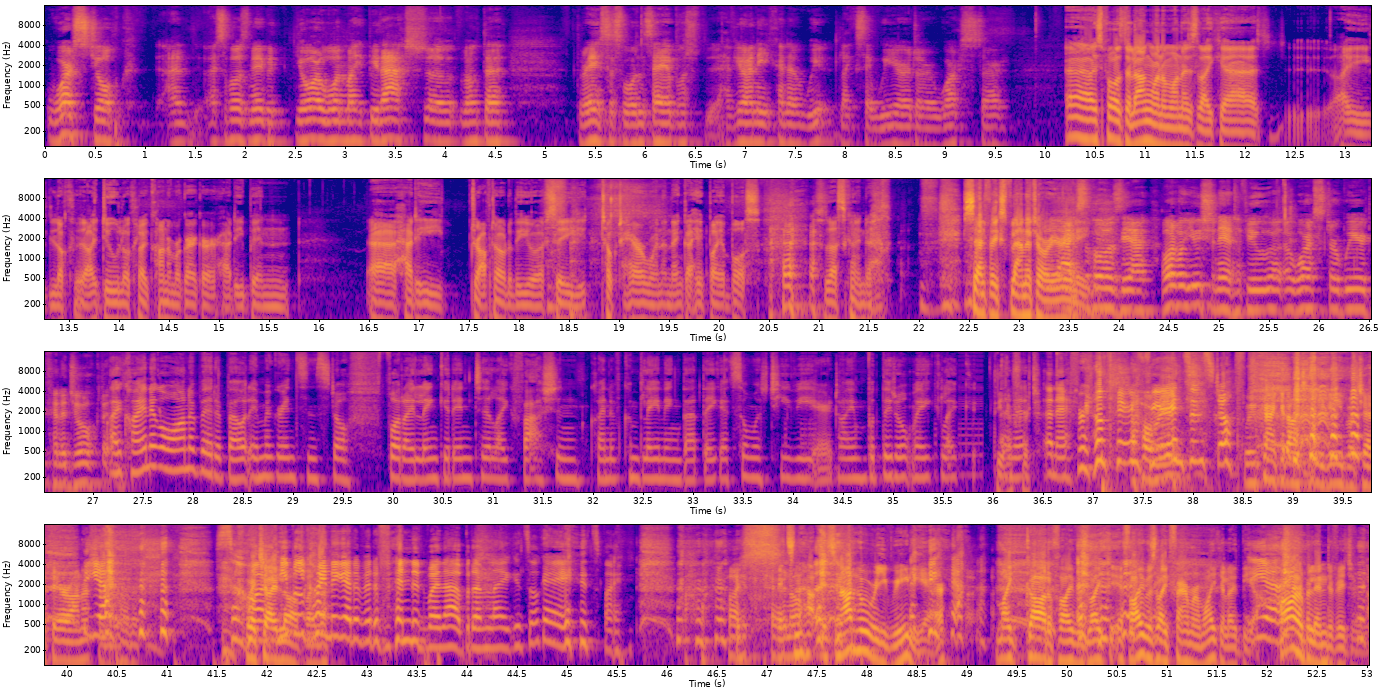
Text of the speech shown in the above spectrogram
worst joke, and I suppose maybe your one might be that uh, about the the racist one, say. But have you any kind of weird, like say, weird or worst or? Uh, I suppose the long run one is like uh, I look, I do look like Conor McGregor had he been, uh, had he dropped out of the UFC, took to heroin, and then got hit by a bus. so that's kind of self-explanatory, Yeah, I suppose. Yeah. What about you, Sinead? Have you a a worst or weird kind of joke? That I kind of go on a bit about immigrants and stuff, but I link it into like fashion, kind of complaining that they get so much TV airtime, but they don't make like The an, effort. an effort on their Oh, really? appearance and stuff. We can't get on TV, but yet they're on it. Yeah. So Which I people love, I kind of get a bit offended by that, but I'm like, it's okay, it's fine. It's not, it's not who we really are. My God, if I was like if I was like Farmer Michael, I'd be a Yeah. horrible individual.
